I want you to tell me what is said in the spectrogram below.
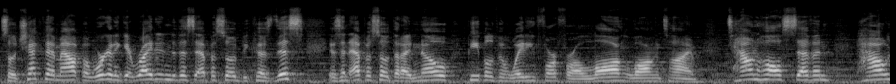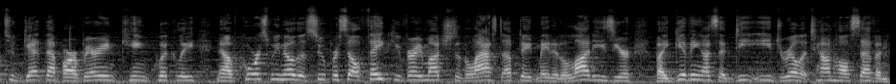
So check them out, but we're going to get right into this episode because this is an episode that I know people have been waiting for for a long, long time. Town Hall 7 how to get that Barbarian King quickly. Now, of course, we know that Supercell, thank you very much to the last update, made it a lot easier by giving us a DE drill at Town Hall 7.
